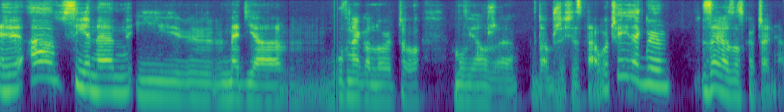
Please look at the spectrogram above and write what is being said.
y, a CNN i y, media głównego nurtu mówią, że dobrze się stało, czyli jakby zero zaskoczenia.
